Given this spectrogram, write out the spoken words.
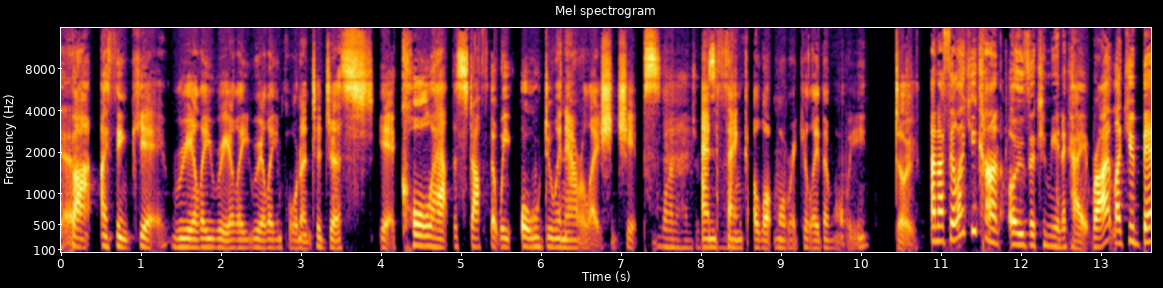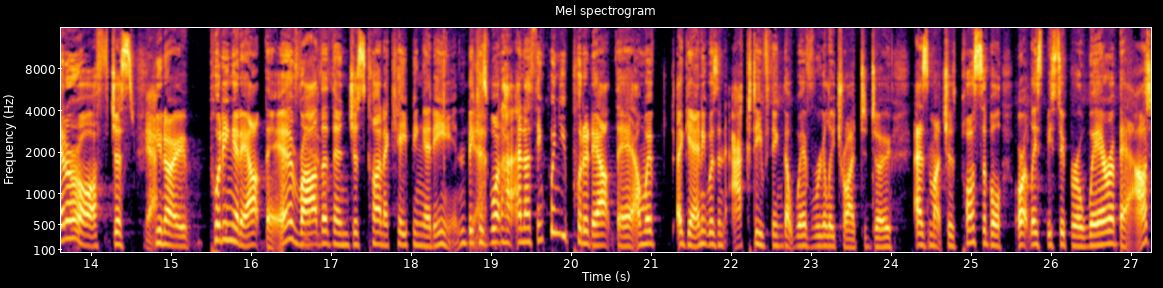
yeah. But I think, yeah, really, really, really important to just, yeah, call out the stuff that we all do in our relationships 100%. and thank a lot more regularly than what we do. And I feel like you can't over communicate, right? Like you're better off just, Yeah. you know, putting it out there rather than just kind of keeping it in. Because Yeah. what, ha- and I think when you put it out there, and we've, again, it was an active thing that we've really tried to do as much as possible, or at least be super aware about.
